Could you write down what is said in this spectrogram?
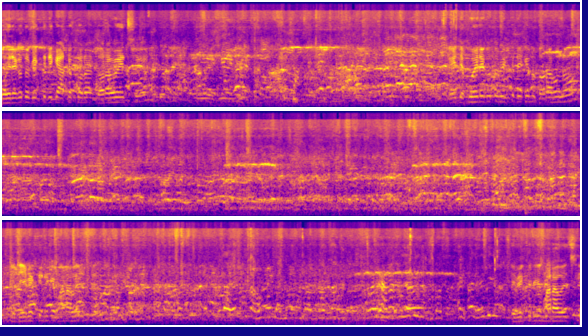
বহিরাগত ব্যক্তিটিকে আটক করা, ধরা হয়েছে। এই যে বহিরাগত ব্যক্তিটি কিন্তু ধরা হলো। যে ব্যক্তিটিকে মারা হয়েছে। যে ব্যক্তিটিকে মারা হয়েছে।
